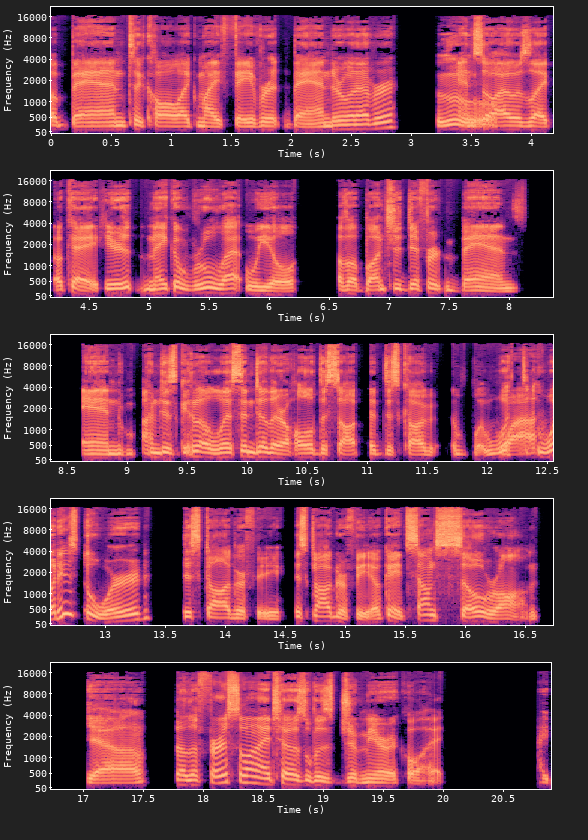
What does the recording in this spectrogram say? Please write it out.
a band to call like my favorite band or whatever. And so I was like, okay, here, make a roulette wheel of a bunch of different bands. And I'm just gonna listen to their whole discog. discog- what Wow. what is the word? discography. Discography. Okay, it sounds so wrong. Yeah. So the first one I chose was Jamiroquai. I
